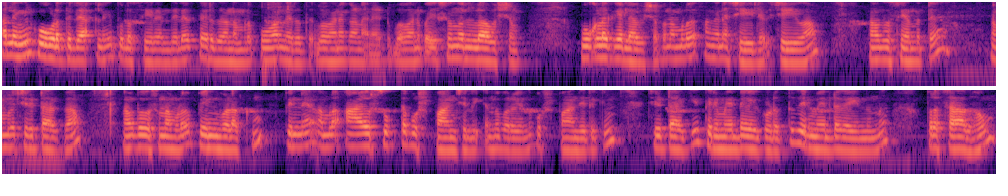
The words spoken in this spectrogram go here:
അല്ലെങ്കിൽ കൂവളത്തില അല്ലെങ്കിൽ തുളസിയില എന്തെങ്കിലും കരുതുക നമ്മൾ. പോകാൻ നേരത്ത് ഭഗവാനെ കാണാനായിട്ട്. ഭഗവാന് പൈസ ഒന്നുമല്ല ആവശ്യം. പൂക്കളൊക്കെ അല്ല ആവശ്യം. അപ്പോൾ നമ്മൾ അങ്ങനെ ചെയ്യില്ല ചെയ്യുക. നാല് ദിവസം ചെന്നിട്ട് നമ്മൾ ചീട്ടാക്കാം നമ്മൾ ദിവസം നമ്മൾ പിൻവിളക്കും. പിന്നെ നമ്മൾ ആയുർസൂക്ത പുഷ്പാഞ്ജലി എന്ന് പറയുന്ന പുഷ്പാഞ്ജലിക്കും ചീട്ടാക്കി തിരുമേന്റെ കൈ കൊടുത്ത് തിരുമേന്റെ കയ്യിൽ നിന്ന് പ്രസാദവും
